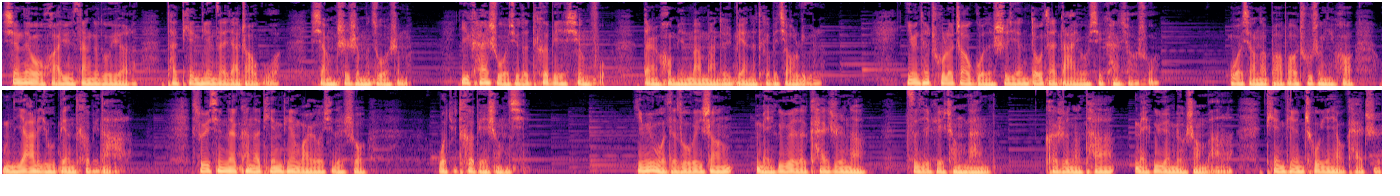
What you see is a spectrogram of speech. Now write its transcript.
现在我怀孕三个多月了，他天天在家照顾我，想吃什么做什么。一开始我觉得特别幸福，但是后面慢慢的就变得特别焦虑了，因为他除了照顾我的时间都在打游戏看小说。”我想到宝宝出生以后，我们的压力就变得特别大了，所以现在看他天天玩游戏的时候，我就特别生气。因为我在做微商，每个月的开支呢自己可以承担的，可是呢他每个月没有上班了，天天抽烟要开支。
